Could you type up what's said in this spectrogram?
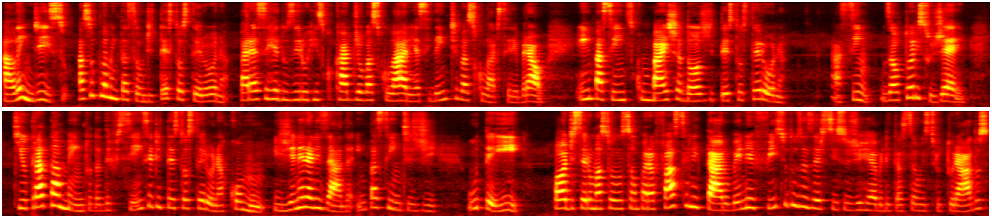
Além disso, a suplementação de testosterona parece reduzir o risco cardiovascular e acidente vascular cerebral em pacientes com baixa dose de testosterona. Assim, os autores sugerem que o tratamento da deficiência de testosterona comum e generalizada em pacientes de UTI pode ser uma solução para facilitar o benefício dos exercícios de reabilitação estruturados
